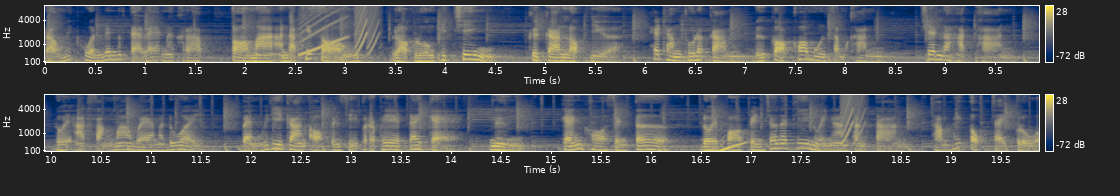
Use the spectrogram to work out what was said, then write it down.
เราไม่ควรเล่นตั้งแต่แรกนะครับ ต่อมาอันดับที่ 2 หลอกลวงพิชชิ่ง คือการหลอกเหยื่อให้ทำธุรกรรม หรือกรอกข้อมูลสำคัญ เช่นรหัสผ่าน โดยอาจฝังมาแวร์มาด้วย แบ่งวิธีการออกเป็น 4 ประเภทได้แก่ 1. แก๊งคอร์เซ็นเตอร์ โดยปอเป็นเจ้าหน้าที่หน่วยงานต่างๆทำให้ตกใจกลัว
